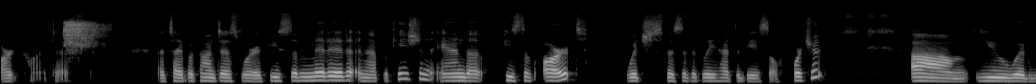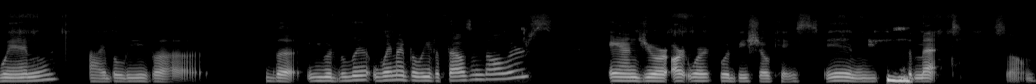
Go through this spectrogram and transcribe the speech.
art contest. A type of contest where if you submitted an application and a piece of art, which specifically had to be a self portrait, um, you would win, I believe, uh, the you would win, I believe, a thousand dollars, and your artwork would be showcased in Mhm. the Met. So,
